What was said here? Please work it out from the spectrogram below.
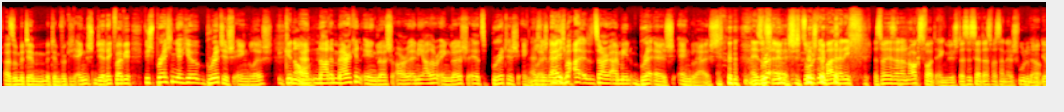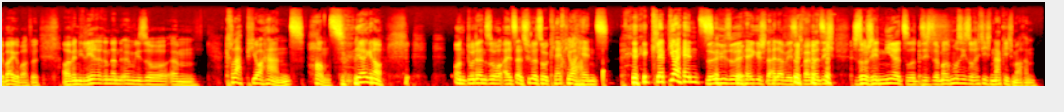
Also mit dem, mit dem wirklich englischen Dialekt, weil wir, wir sprechen ja hier British English. Genau. And not American English or any other English, it's British English. Also äh, ich ma- äh, sorry, I mean British English. Nee, so, schlimm, British. so schlimm war es ja nicht. Das war jetzt ja dann Oxford-Englisch. Das ist ja das, was an der Schule Ja. dir beigebracht wird. Aber wenn die Lehrerin dann irgendwie so, ähm, clap your hands. Hans. Ja, genau. Und du dann so als, als Schüler so, clap your Klar. hands. Clap your hands. So so Helge Schneider-mäßig, weil man sich so geniert. So- man muss sich so richtig nackig machen.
